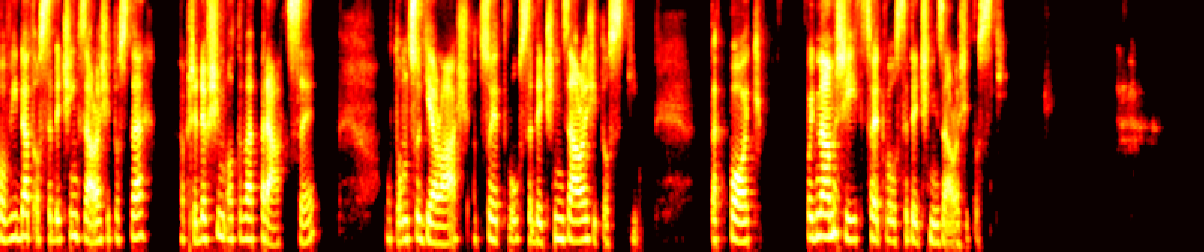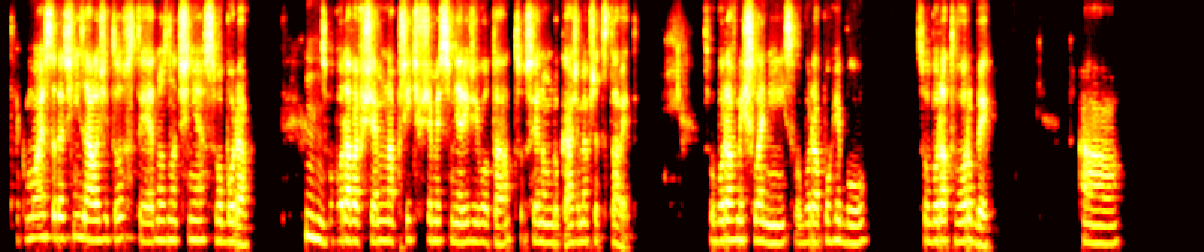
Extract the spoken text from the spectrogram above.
povídat o srdečních záležitostech a především o tvé práci, o tom, co děláš a co je tvou srdeční záležitostí. Tak pojď, pojď nám říct, co je tvou srdeční záležitostí. Tak moje srdeční záležitost je jednoznačně svoboda. Mm-hmm. Svoboda ve všem, napříč všemi směry života, co si jenom dokážeme představit svoboda v myšlení, svoboda pohybu, svoboda tvorby. A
